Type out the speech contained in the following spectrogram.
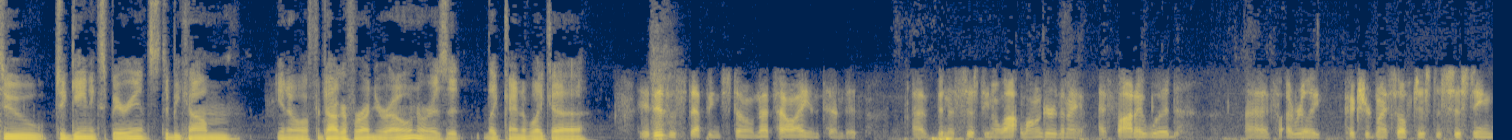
to to gain experience to become, you know, a photographer on your own, or is it like kind of like a? It is a stepping stone. That's how I intend it. I've been assisting a lot longer than I, I thought I would. I've, I really pictured myself just assisting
